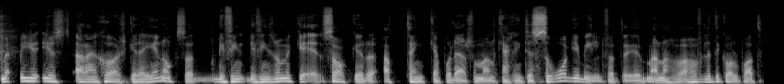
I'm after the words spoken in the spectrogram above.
Men ju- just arrangörsgrejen också. Det, fin det finns nog mycket saker att tänka på där som man kanske inte såg i bild. För att eh, man har haft lite koll på att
